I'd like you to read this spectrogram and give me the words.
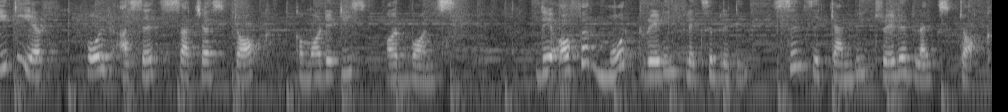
ETF hold assets such as stock, commodities or bonds. They offer more trading flexibility since it can be traded like stock.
